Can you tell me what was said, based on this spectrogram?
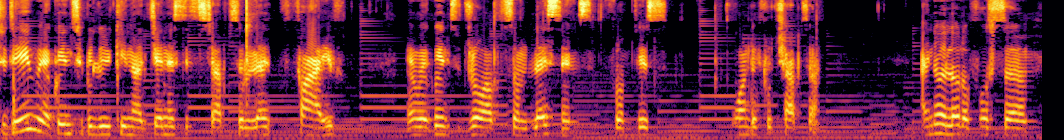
Today we are going to be looking at Genesis chapter 5 and we're going to draw up some lessons from this wonderful chapter. I know a lot of us um,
